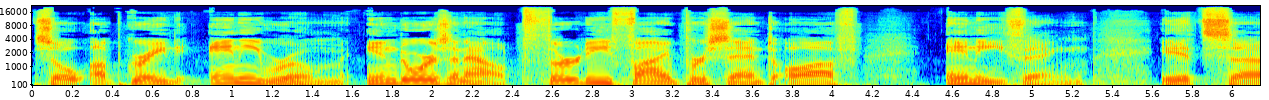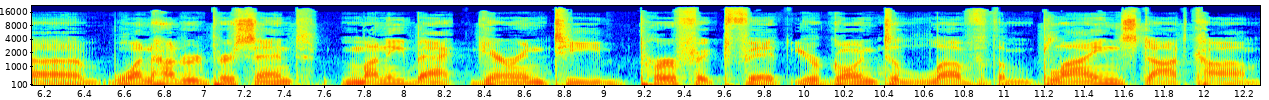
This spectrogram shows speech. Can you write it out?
So upgrade any room, indoors and out, 35% off anything. It's uh, 100% money back guaranteed, perfect fit. You're going to love them. Blinds.com.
